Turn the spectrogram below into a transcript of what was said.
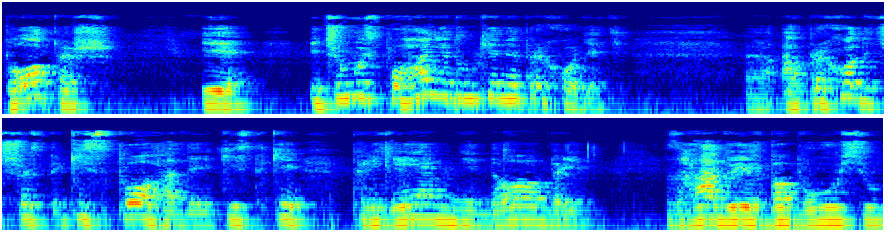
топиш і, і чомусь погані думки не приходять. Е, А приходять щось такі спогади, якісь такі приємні, добрі. Згадуєш бабусю,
